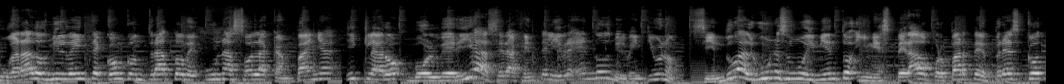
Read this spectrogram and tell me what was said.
Jugará 2020 con contrato de una sola campaña y claro, volvería a ser agente libre en 2021. Sin duda alguna es un movimiento inesperado por parte de Prescott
